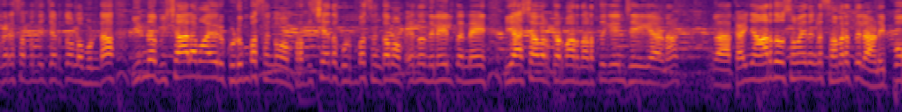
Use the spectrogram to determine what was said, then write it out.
ഇവരെ സംബന്ധിച്ചിടത്തോളം ഉണ്ട് ഇന്ന് വിശാലമായ ഒരു കുടുംബ സംഗമം പ്രതിഷേധ കുടുംബ സംഗമം എന്ന നിലയിൽ തന്നെ ഈ ആശാവർക്കർമാർ നടത്തുകയും ചെയ്യുകയാണ്. കഴിഞ്ഞ ആറ് ദിവസമായി നിങ്ങൾ സമരത്തിലാണ്. ഇപ്പോ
